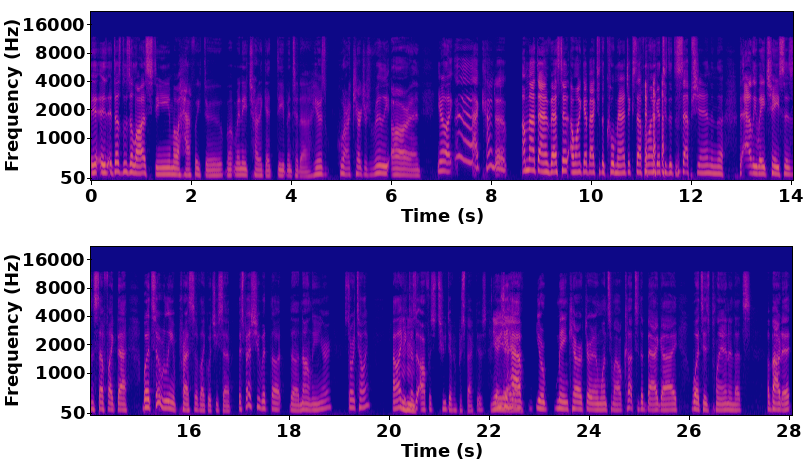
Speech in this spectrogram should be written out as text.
it, it, it does lose a lot of steam about halfway through when when they try to get deep into the here's who our characters really are, and you're like, eh, I kind of. I'm not that invested. I want to get back to the cool magic stuff. I want to get to the deception and the, the alleyway chases and stuff like that. But it's still really impressive, like what you said, especially with the the nonlinear storytelling. I like it because it offers two different perspectives. Yeah, you usually yeah, yeah. have your main character, and once in a while, cut to the bad guy. What's his plan, and that's about it.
